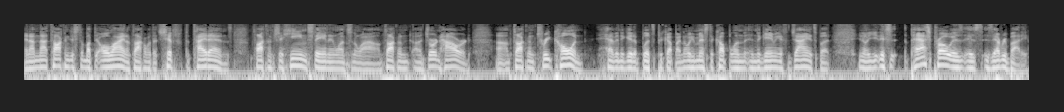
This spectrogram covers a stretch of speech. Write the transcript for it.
and I'm not talking just about the O line, I'm talking about the chips with the tight ends. I'm talking Shaheen staying in once in a while. I'm talking uh, Jordan Howard. Uh, I'm talking Tarik Cohen having to get a blitz pickup. I know he missed a couple in the, in the game against the Giants, but you know, it's pass pro is, is is everybody.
